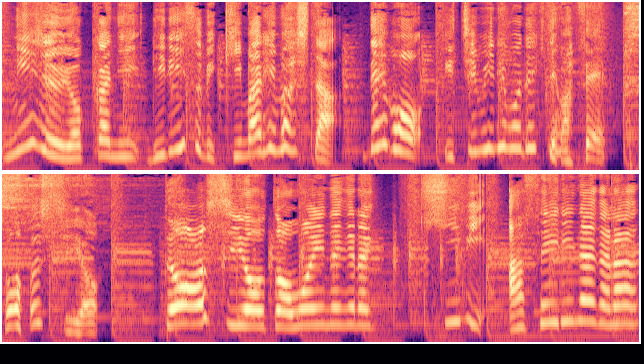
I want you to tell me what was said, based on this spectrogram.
24日にリリース日決まりました。でも、1ミリもできてません。どうしよう。どうしようと思いながら日々焦りながら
